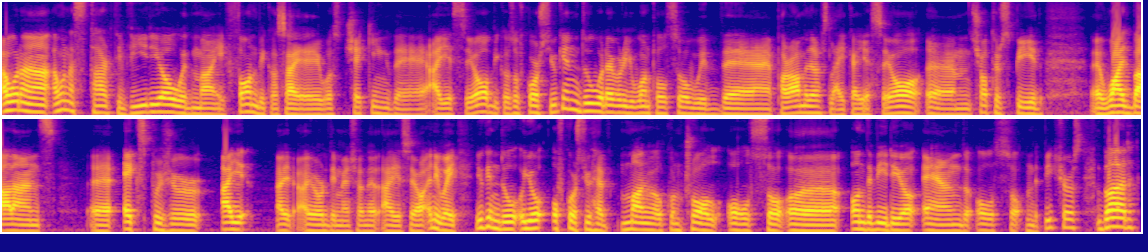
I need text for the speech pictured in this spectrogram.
i want to i want to start a video with my phone because i was checking the iso because of course you can do whatever you want also with the parameters like iso um, shutter speed uh, white balance uh, exposure I, I, I, already mentioned that ISO. Anyway, you can do, you of course you have manual control also uh, on the video and also on the pictures. But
